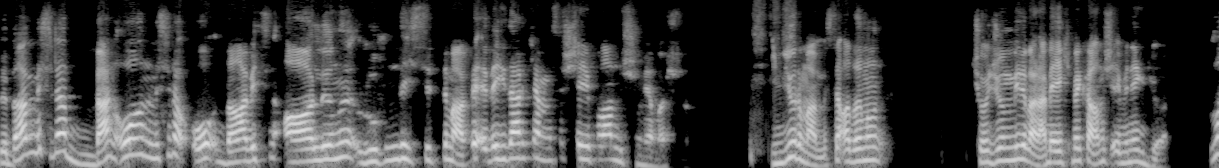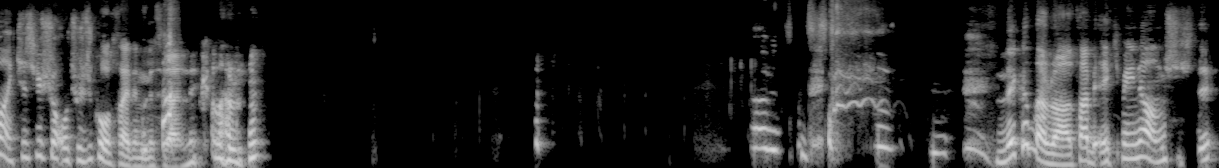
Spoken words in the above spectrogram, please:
Ve ben mesela ben o an mesela o davetin ağırlığını ruhumda hissettim abi. Ve eve giderken mesela şey falan düşünmeye başladım. Gidiyorum abi mesela adamın çocuğun biri var abi ekmek almış evine gidiyor. Ulan keşke şu an o çocuk olsaydım mesela. ne kadar Abi ne kadar rahat abi. Ekmeğini almış işte.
